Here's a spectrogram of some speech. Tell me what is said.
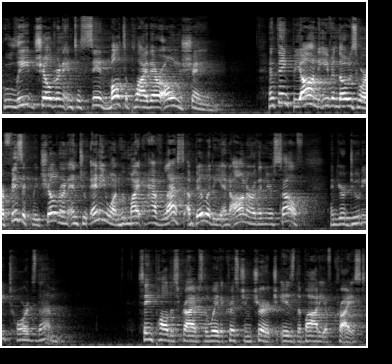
who lead children into sin multiply their own shame. And think beyond even those who are physically children and to anyone who might have less ability and honor than yourself and your duty towards them. St. Paul describes the way the Christian church is the body of Christ.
